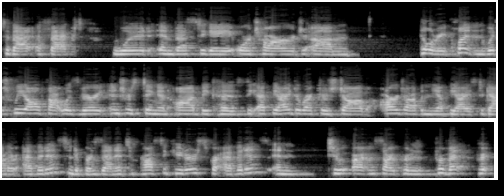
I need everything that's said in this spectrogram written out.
to that effect would investigate or charge um, Hillary Clinton, which we all thought was very interesting and odd because the FBI director's job, our job in the FBI, is to gather evidence and to present it to prosecutors for evidence and to, uh, I'm sorry, pre- prevent, pre-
